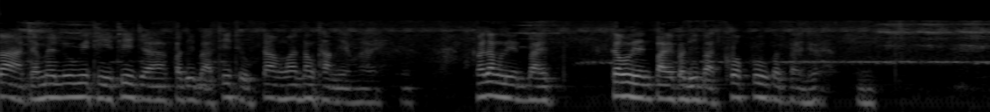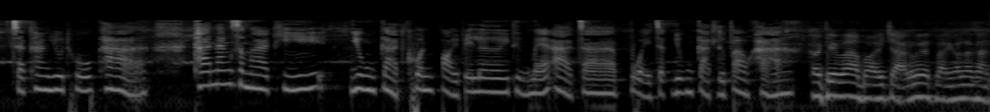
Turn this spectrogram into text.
ก็อาจจะไม่รู้วิธีที่จะปฏิบัติที่ถูกต้องว่าต้องทำอย่างไร ก็ต้องเรียนไปต้องเรียนไปปฏิบัติควบคู่กันไปด้วยจากทาง YouTube ค่ะ ถ้านั่งสมาธิ ยุงกัดควรปล่อยไปเลย ถึงแม้อาจจะป่วยจากยุงกัดหรือเปล่าคะก็คิดว่าบริจาคเลือดไปก็แล้วกัน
